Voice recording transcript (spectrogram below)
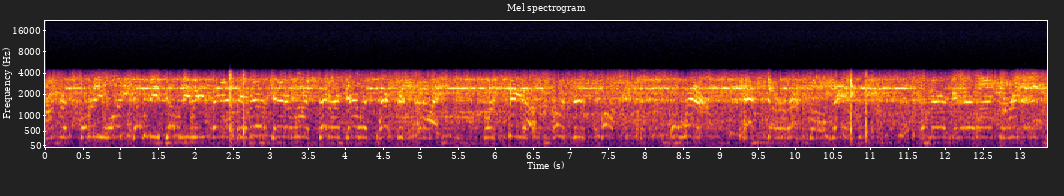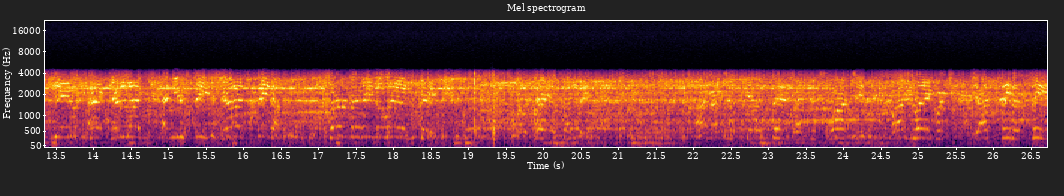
131 WWE fans at the American Airlines Center in Dallas, Texas tonight for Cena versus Punk. The winner at the WrestleMania. American Airlines Arena is jam-packed tonight, and you see John Cena surveying the landscape. I want to tell you something. I'm not just getting sick. I'm just watching body language. John Cena seen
